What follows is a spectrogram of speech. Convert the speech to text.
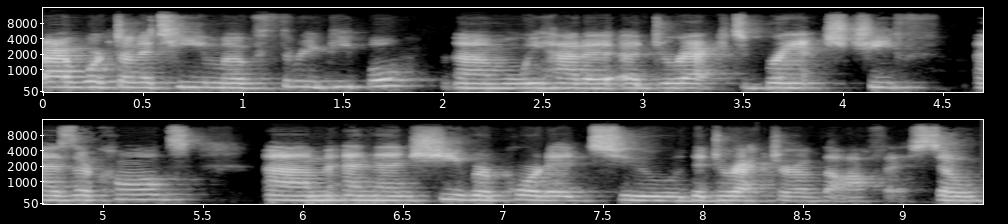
I worked on a team of three people. Um, we had a, a, direct branch chief, as they're called, um, and then she reported to the director of the office. So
